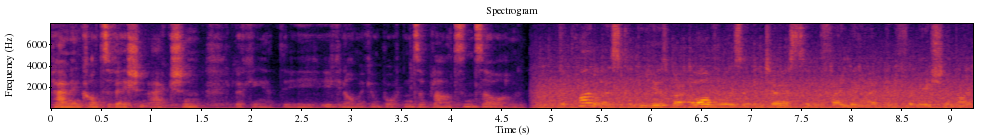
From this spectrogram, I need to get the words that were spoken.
planning conservation action, looking at the economic importance of plants and so on. The plant list can be used by all those interested in finding out information about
